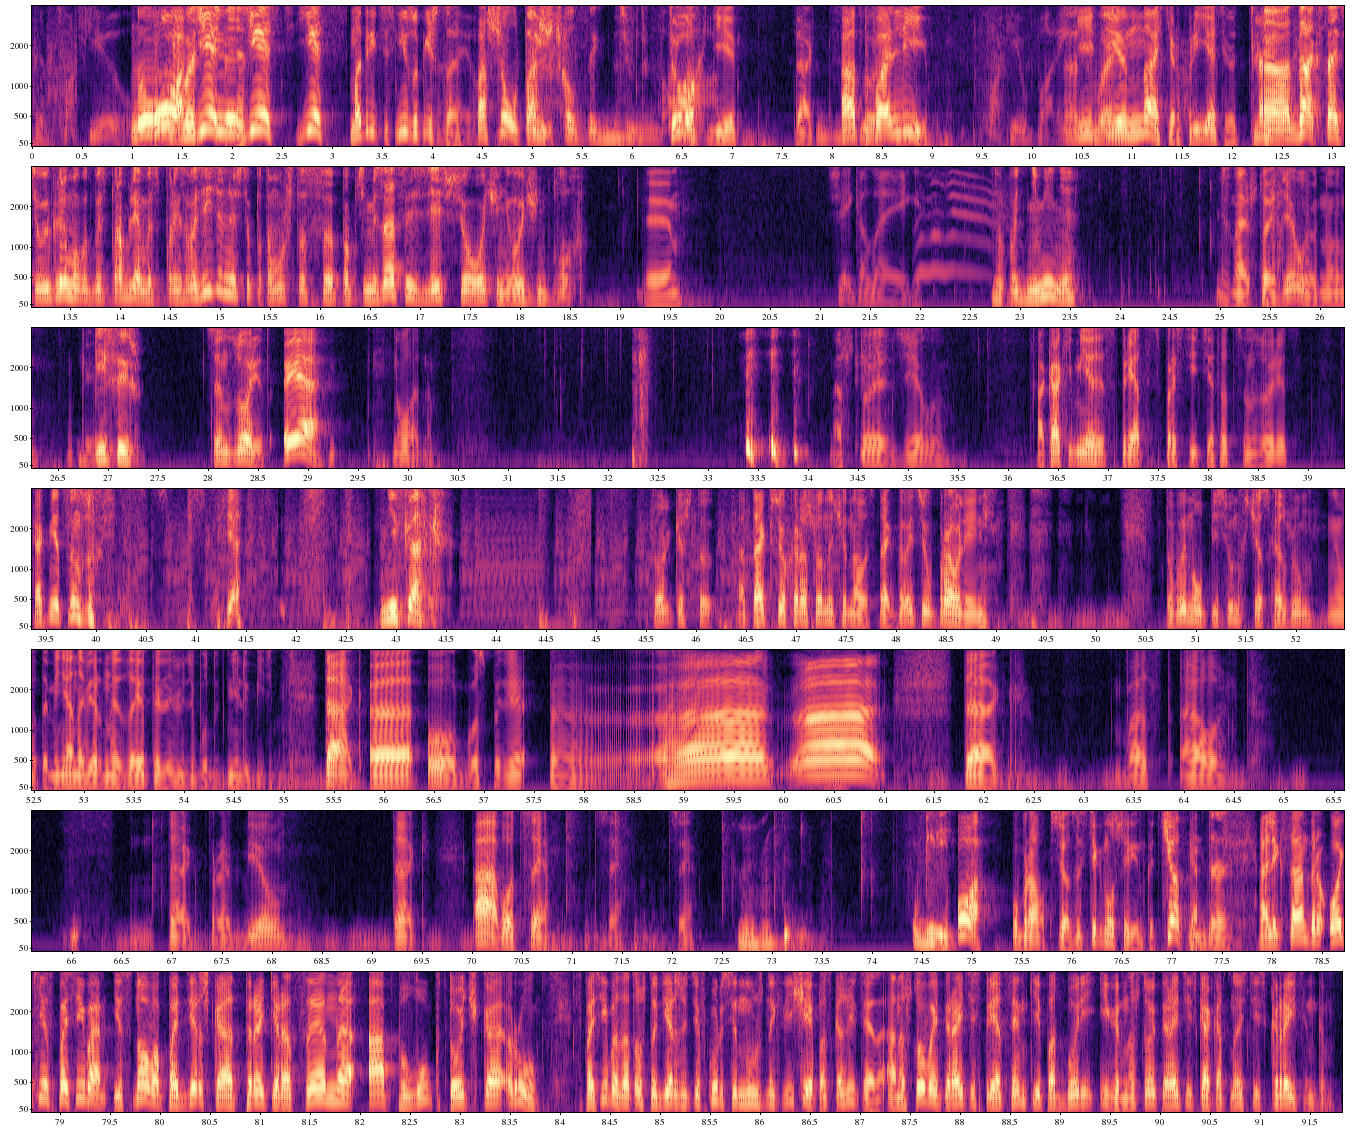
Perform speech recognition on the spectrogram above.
ну, О, в есть, есть, есть! Смотрите, снизу пишется. Пошел ты, Пошел ты. сдохни. Так, отвали. Иди Отвали. нахер, приятель. А, да, кстати, у игры могут быть проблемы с производительностью, потому что с оптимизацией здесь все очень и очень плохо. Эм, Ну, подними, не? не знаю, что я делаю, но... окей. Писышь. Цензорит. Э! Ну ладно. А что я делаю? А как мне спрятать, простите, этот цензорит? Как мне цензорит спрятать? Никак. Только что... А так все хорошо начиналось. Так, давайте управление. То вынул писюн, сейчас хожу. Вот, а меня, наверное, за это люди будут не любить. Так, э, о, господи. э, а, а. Так. Vast out. Так, пробел. Так. А, вот, С. С. С. Убери. О! Убрал. Все, застегнул ширинку. Четко. Да. Александр Оки, спасибо. И снова поддержка от трекера цен apluk.ru. Спасибо за то, что держите в курсе нужных вещей. Подскажите, а а на что вы опираетесь при оценке и подборе игр? На что опираетесь, как относитесь к рейтингам?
